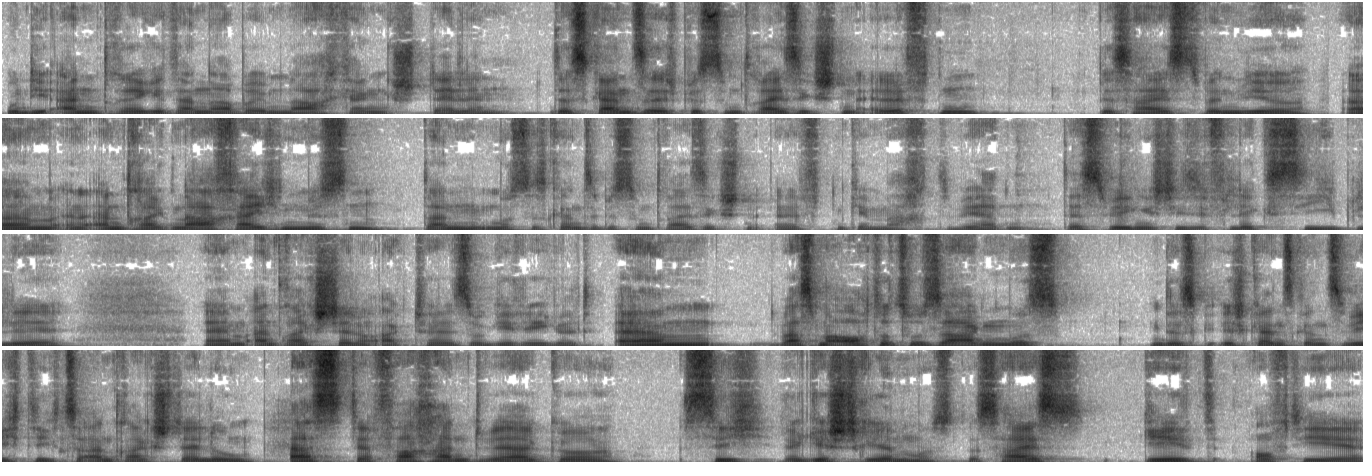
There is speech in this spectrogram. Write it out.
und die Anträge dann aber im Nachgang stellen. Das Ganze ist bis zum 30.11. Das heißt, wenn wir ähm, einen Antrag nachreichen müssen, dann muss das Ganze bis zum 30.11. gemacht werden. Deswegen ist diese flexible ähm, Antragstellung aktuell so geregelt. Ähm, was man auch dazu sagen muss, das ist ganz, ganz wichtig zur Antragstellung, dass der Fachhandwerker sich registrieren muss. Das heißt, geht auf die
